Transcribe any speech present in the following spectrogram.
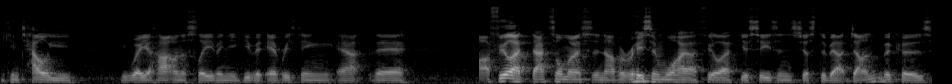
you can tell you you wear your heart on the sleeve and you give it everything out there. I feel like that's almost another reason why I feel like your season's just about done because,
